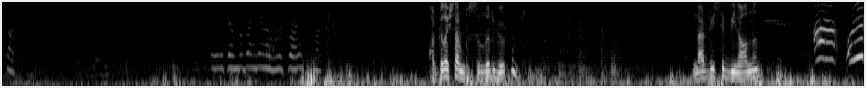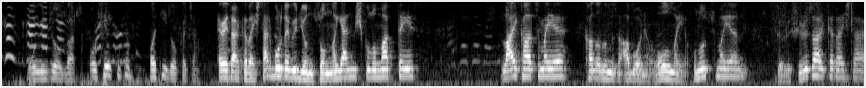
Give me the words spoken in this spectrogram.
ıslak. Oo, sen buradan gelme burası daha ıslak. Arkadaşlar mısırları görüyor musunuz? Neredeyse binanın Aa oraya kaçtık. oyuncu oldular. O şey kızım Fatih'de o kaçan. Evet arkadaşlar burada videonun sonuna gelmiş bulunmaktayız. Like atmayı, kanalımıza abone olmayı unutmayın. Görüşürüz arkadaşlar.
